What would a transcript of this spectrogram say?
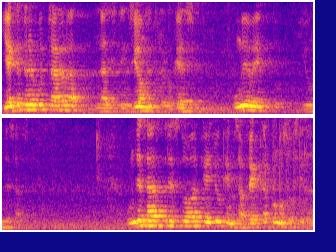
Y hay que tener muy clara la, la distinción entre lo que es un evento y un desastre. Un desastre es todo aquello que nos afecta como sociedad,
